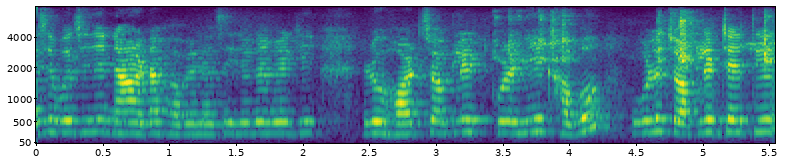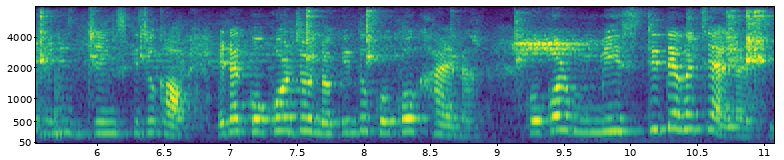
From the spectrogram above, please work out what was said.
এসে বলছে যে, না, ওটা হবে না। সেই জন্য আমি আর কি একটু হট চকলেট করে নিয়ে খাব। ও বলে চকলেট জাতীয় জিনিস ড্রিঙ্কস কিছু খাও। এটা কোকোর জন্য, কিন্তু কোকো খায় না। কোকোর মিষ্টিতে হচ্ছে অ্যালার্জি।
